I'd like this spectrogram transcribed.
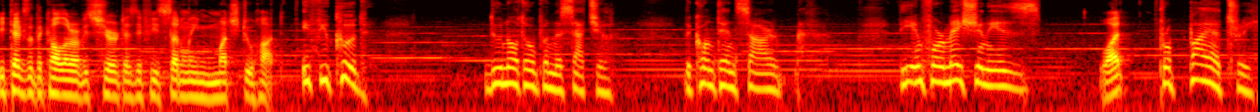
He tugs at the collar of his shirt as if he's suddenly much too hot. If you could, do not open the satchel. The contents are... The information is What? proprietary.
